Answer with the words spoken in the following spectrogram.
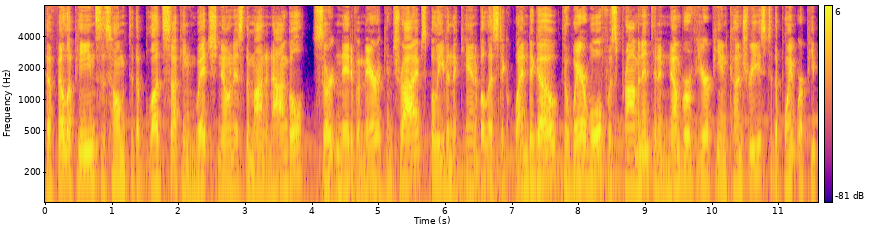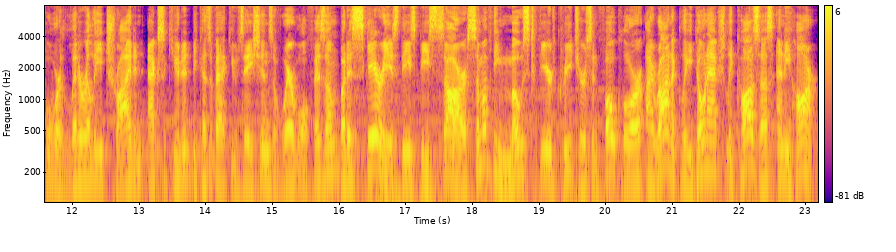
The Philippines is home to the blood-sucking witch known as the Manananggal. Certain Native American tribes believe in the cannibalistic Wendigo. The werewolf was prominent in a number of European countries to the point where people were literally tried and executed because of accusations of werewolfism. But as scary as these beasts are, some of the most feared creatures in folklore ironically don't actually cause us any harm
